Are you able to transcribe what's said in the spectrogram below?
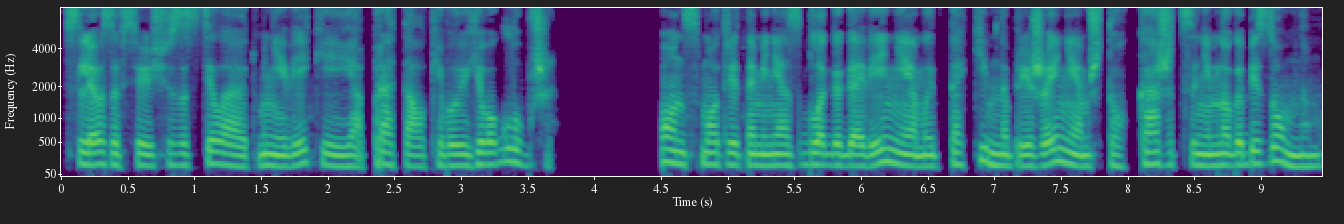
Слезы все еще застилают мне веки, и я проталкиваю его глубже. Он смотрит на меня с благоговением и таким напряжением, что кажется немного безумным.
